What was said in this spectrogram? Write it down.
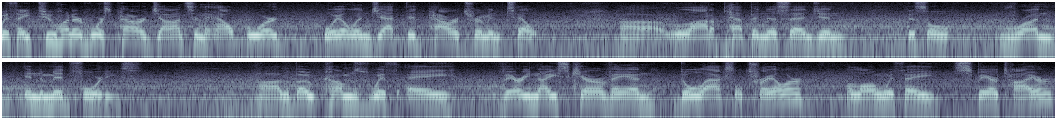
with a 200 horsepower Johnson outboard, oil injected, power trim and tilt. Uh, a lot of pep in this engine. This will run in the mid 40s. Uh, the boat comes with a very nice caravan dual axle trailer along with a spare tire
